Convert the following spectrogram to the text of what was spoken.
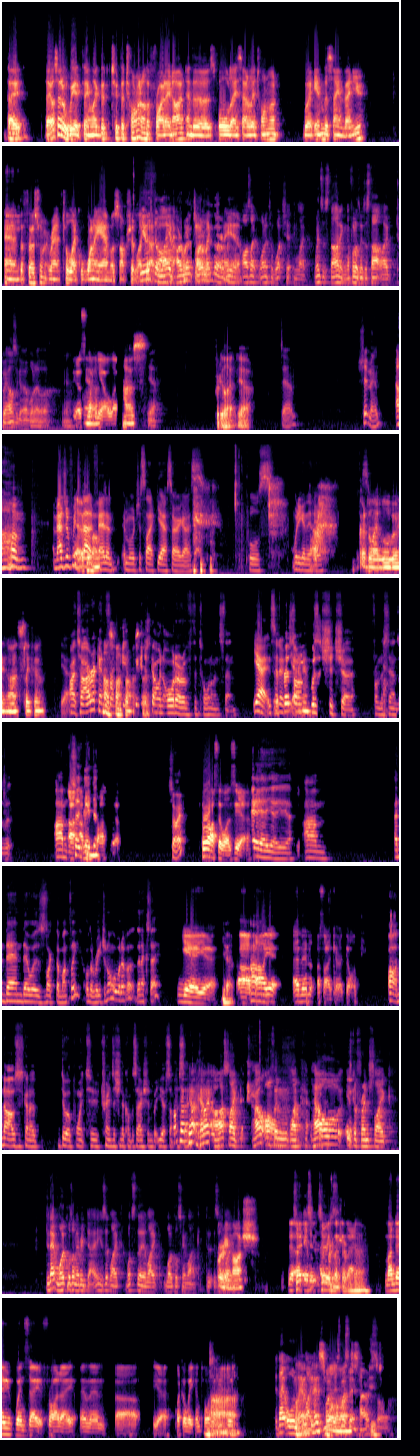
They they also had a weird thing. Like the t- the tournament on the Friday night and the all day Saturday tournament were in the same venue, and the first tournament ran till like one a.m. or some shit like that. it was that. delayed. I remember. I started, like, remember. 10 we- a.m.. I was like wanted to watch it and like, when's it starting? I thought it was meant to start like two hours ago or whatever. Yeah. yeah, it's Yeah. like an hour left. I was Yeah. pretty late. Yeah. damn, shit, man. Um, imagine if we Yeah, did that at. Phantom and we were just like, yeah, sorry guys, pools. What are you gonna do? Got delayed a little bit. You know, sleeping. Yeah, All right, so I reckon from fun here, we can just go in order of the tournaments then. Yeah. So Instead the of first yeah, tournament was a shit show, from the sounds of it. Um, Uh, so I mean, the- for us, yeah. sorry. For us, it was, yeah. Yeah, yeah, yeah, yeah, yeah. Um, and then there was like the monthly or the regional or whatever the next day. Yeah, yeah. Yeah. Um, oh, Um, yeah. And then, oh, sorry, go, go on. Oh no, I was just gonna do a point to transition the conversation, but you have something to Can say. I, can I ask, like, how often, like, how is the French like? Do they have locals on every day? Is it like, what's the like local scene like? Is it, Pretty like, much. Yeah, So every, is so every is Pretty much single every day. day. Monday, Wednesday, Friday, and then, uh, yeah, like a weekend tournament. Uh, they all They have- like they have most, smaller is most of it ones. in Paris? Or?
